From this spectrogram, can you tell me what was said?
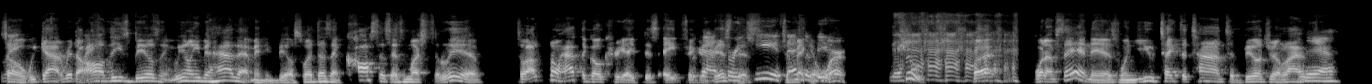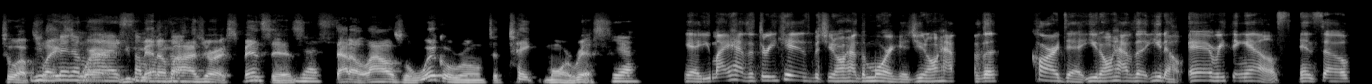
So we got rid of all these bills and we don't even have that many bills. So it doesn't cost us as much to live. So I don't have to go create this eight figure business to that's make it work. But what I'm saying is when you take the time to build your life yeah. to a You place where minimize you some of the- minimize your expenses, Yes. that allows the wiggle room to take more risks. Yeah. Yeah, you might have the three kids, but you don't have the mortgage. You don't have the car debt. You don't have the, you know, everything else. And so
